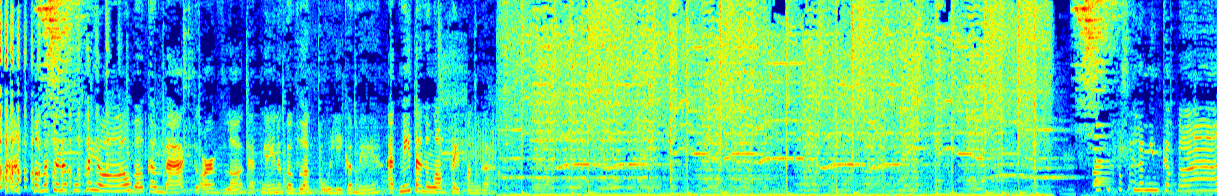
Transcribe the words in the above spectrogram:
Kamusta na po kayo? Welcome back to our vlog. At ngayon nagpa-vlog po uli kami. At may tanong ako kay Pangga. Bakit pasalamin ka pa?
